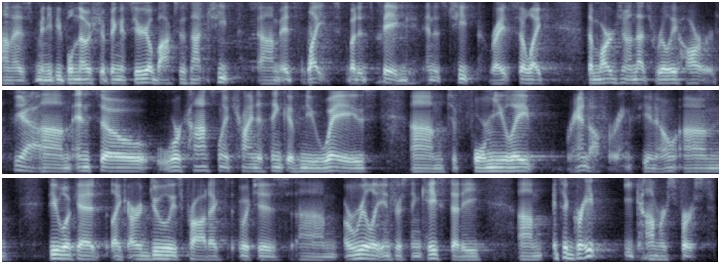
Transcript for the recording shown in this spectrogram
Um, as many people know, shipping a cereal box is not cheap. Um, it's light, but it's big and it's cheap, right? So like the margin on that's really hard. Yeah. Um, and so we're constantly trying to think of new ways um, to formulate brand offerings. You know, um, if you look at like our Dooley's product, which is um, a really interesting case study, um, it's a great e-commerce first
